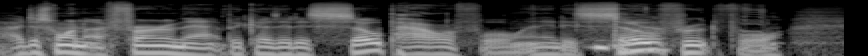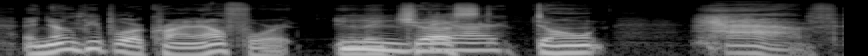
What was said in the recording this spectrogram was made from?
I just want to affirm that because it is so powerful and it is so you. fruitful. And young people are crying out for it. You know, they Mm, they just are. don't have,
